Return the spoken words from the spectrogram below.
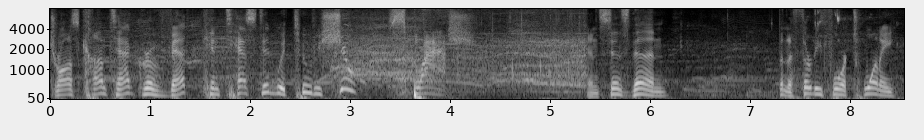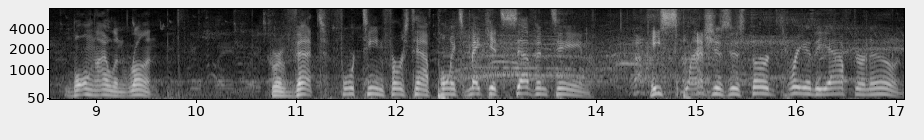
draws contact. Gravett contested with two to shoot. Splash. And since then, it's been a 34 20 Long Island run. Gravett, 14 first half points, make it 17. He splashes his third three of the afternoon.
